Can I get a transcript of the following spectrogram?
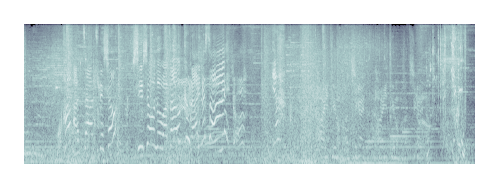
了熱々でしょ師匠の技を食らいなさいや相手を間違えたら相手を間違えた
